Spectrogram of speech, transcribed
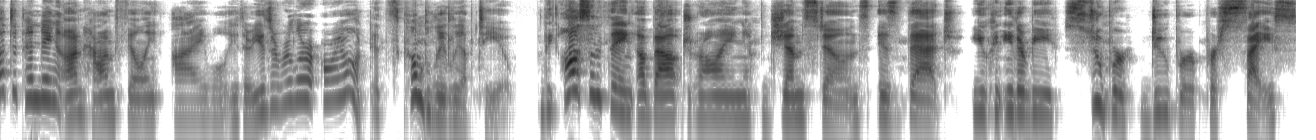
But depending on how I'm feeling, I will either use a ruler or I won't. It's completely up to you. The awesome thing about drawing gemstones is that you can either be super duper precise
